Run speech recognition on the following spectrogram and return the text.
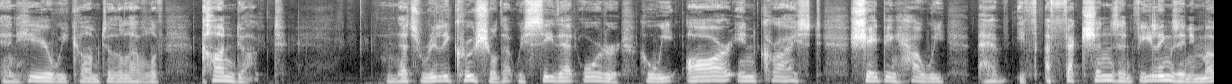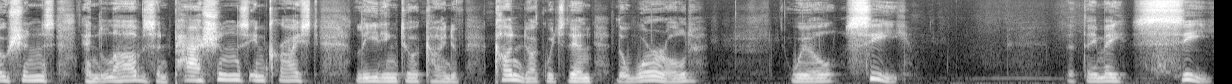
And here we come to the level of conduct. And that's really crucial that we see that order, who we are in Christ, shaping how we have affections and feelings and emotions and loves and passions in Christ, leading to a kind of conduct which then the world will see. That they may see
